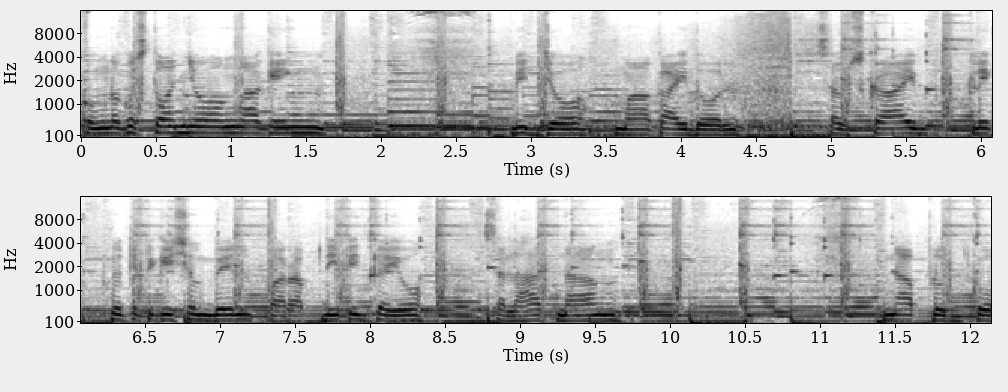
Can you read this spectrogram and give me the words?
Kung nagustuhan nyo ang aking video mga ka-idol subscribe, click notification bell para updated kayo sa lahat ng na-upload ko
